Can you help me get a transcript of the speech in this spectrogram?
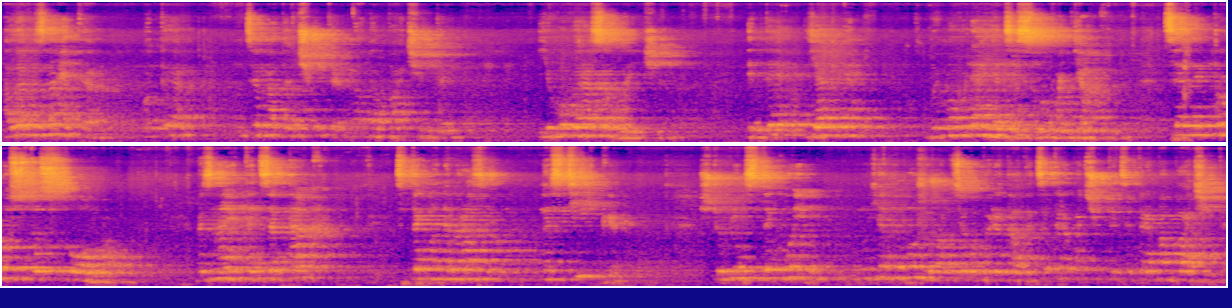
Але ви знаєте, це треба чути, треба бачити його вираз обличчя. І те, як він вимовляє це слово дякую. Це не просто слово. Ви знаєте, це так, це так мене вразило настільки, що він з такою, ну я не можу вам цього передати. Це треба чути, це треба бачити.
